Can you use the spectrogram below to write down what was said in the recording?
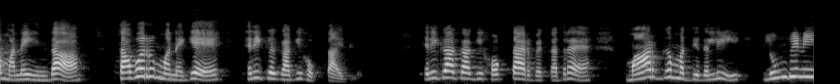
ಮನೆಯಿಂದ ತವರು ಮನೆಗೆ ಹೆರಿಗೆಗಾಗಿ ಹೋಗ್ತಾ ಇದ್ಲು. ಹೆರಿಗೆಗಾಗಿ ಹೋಗ್ತಾ ಇರ್ಬೇಕಾದ್ರೆ ಮಾರ್ಗ ಮಧ್ಯದಲ್ಲಿ ಲುಂಬಿಣಿ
